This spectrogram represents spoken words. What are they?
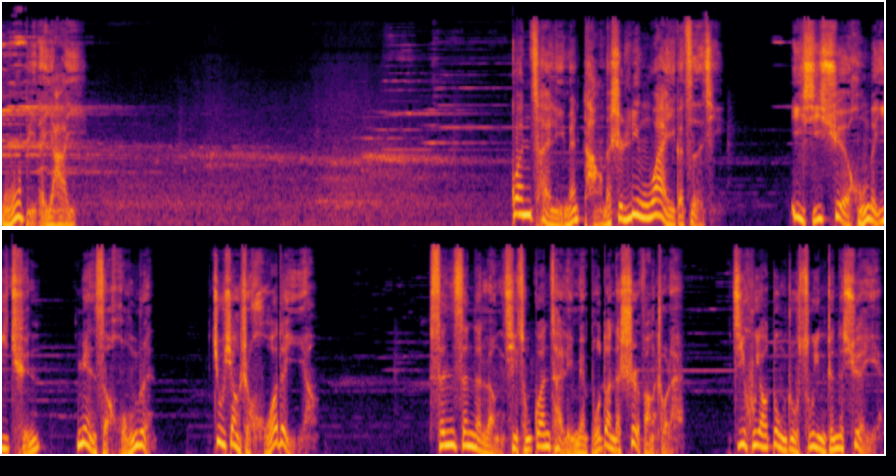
无比的压抑。棺材里面躺的是另外一个自己。一袭血红的衣裙，面色红润，就像是活的一样。森森的冷气从棺材里面不断的释放出来，几乎要冻住苏应真的血液。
